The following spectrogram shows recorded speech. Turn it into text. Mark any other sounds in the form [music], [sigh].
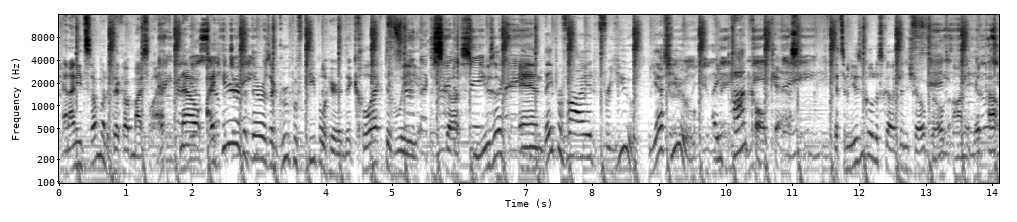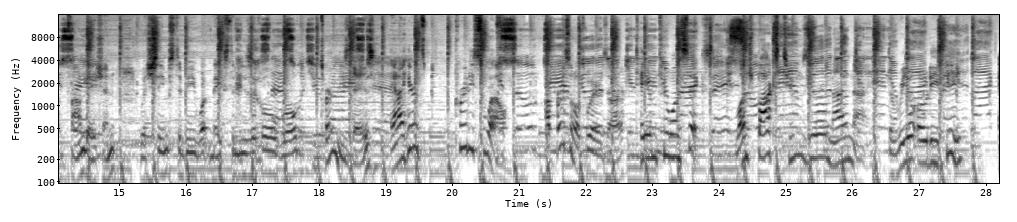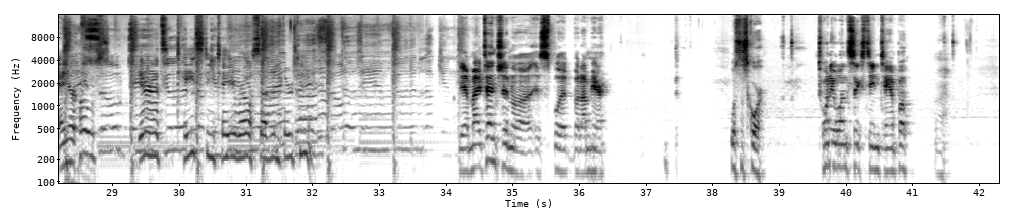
And I need someone to pick up my slack. Now, I hear that there is a group of people here that collectively discuss music, and they provide for you, yes, you, a pod called Cast. It's a musical discussion show built on a hip hop foundation, which seems to be what makes the musical world turn these days. And I hear it's pretty swell. Our personal Twitters are Tatum216, Lunchbox2099, The Real ODP, and your host, Internet's Tasty Tayrel 713. Yeah, my attention uh, is split, but I'm here. What's the score? 21 16 Tampa.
